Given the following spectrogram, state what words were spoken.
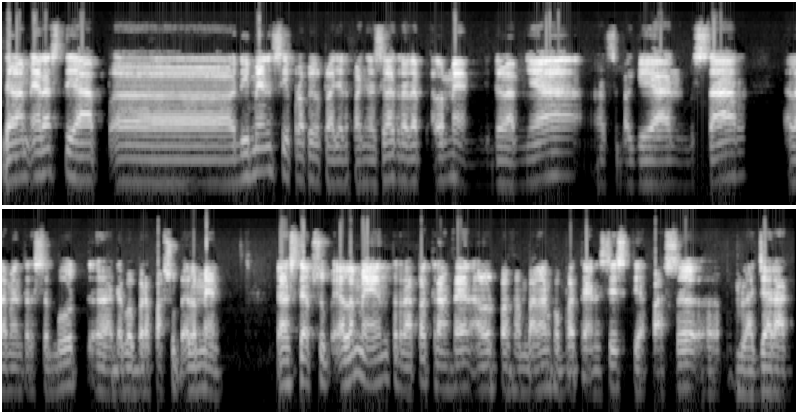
Dalam era setiap uh, dimensi profil pelajar Pancasila terhadap elemen, di dalamnya uh, sebagian besar elemen tersebut uh, ada beberapa subelemen. Dan setiap subelemen terdapat rangkaian alur pengembangan kompetensi setiap fase uh, pembelajaran.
